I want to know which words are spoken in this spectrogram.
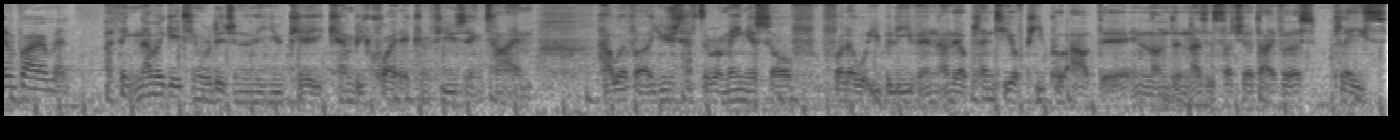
environment. I think navigating religion in the UK can be quite a confusing time. However, you just have to remain yourself, follow what you believe in, and there are plenty of people out there in London, as it's such a diverse place,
